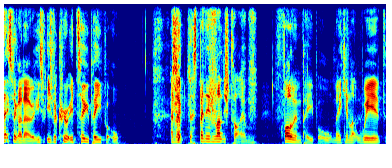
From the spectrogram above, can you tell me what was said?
next thing I know, he's he's recruited two people, and they're, they're spending lunchtime following people, making like weird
